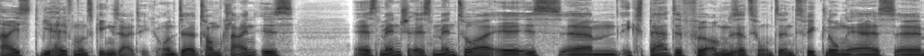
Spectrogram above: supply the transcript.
heißt, wir helfen uns gegenseitig. Und äh, Tom Klein ist, er ist Mensch, er ist Mentor, er ist ähm, Experte für Organisationsentwicklung, er ist äh,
